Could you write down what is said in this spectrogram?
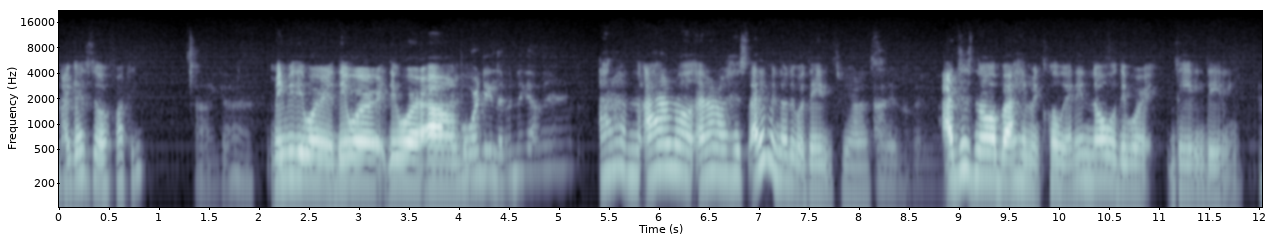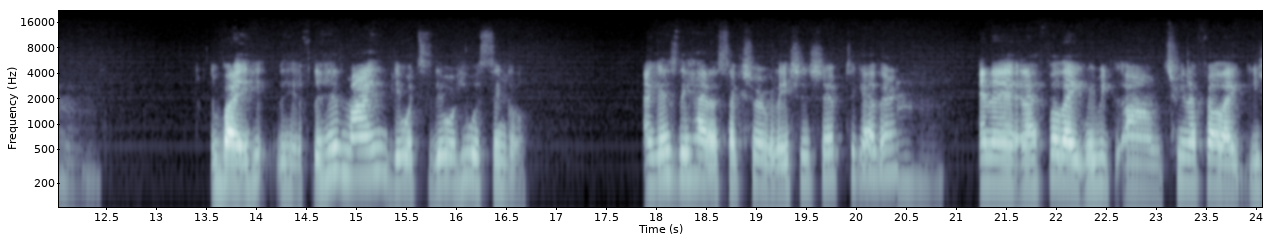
Mm. I guess they were fucking. I guess. Maybe they were. They were. They were. Um. But were they living together? I don't. Know, I don't know. I don't know his. I didn't even know they were dating. To be honest. I didn't know that. Either. I just know about him and Khloe. I didn't know they were dating. Dating. Mm. But he, in his mind, they were. They were. He was single. I guess they had a sexual relationship together. Mm-hmm. And I and I feel like maybe um, Trina felt like you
